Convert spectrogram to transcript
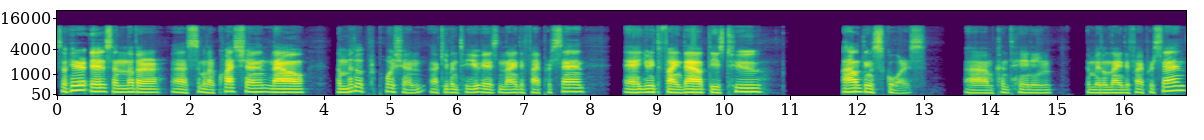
So here is another uh, similar question. Now, the middle proportion uh, given to you is 95%, and you need to find out these two bounding scores um, containing the middle 95%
